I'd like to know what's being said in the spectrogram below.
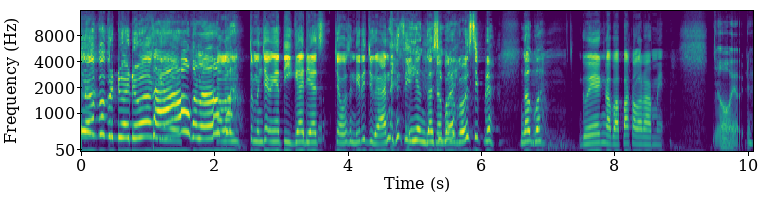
kenapa berdua doang? gitu? Tahu kenapa? Kalau temen ceweknya tiga dia cowok sendiri juga aneh sih. Iya, enggak sih Kenapa gue. gosip dah. Enggak gua. Gue nggak apa-apa kalau rame. Oh ya udah.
